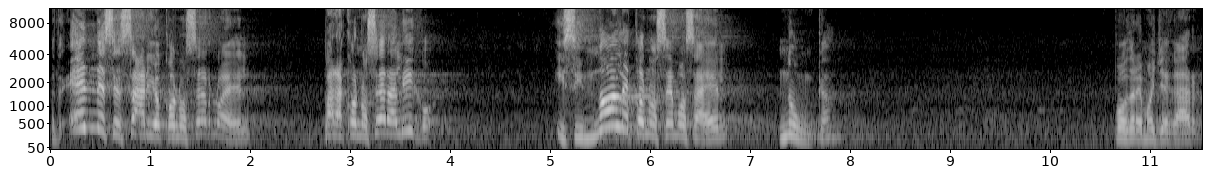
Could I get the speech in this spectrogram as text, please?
Es necesario conocerlo a Él para conocer al Hijo. Y si no le conocemos a Él, nunca podremos llegar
